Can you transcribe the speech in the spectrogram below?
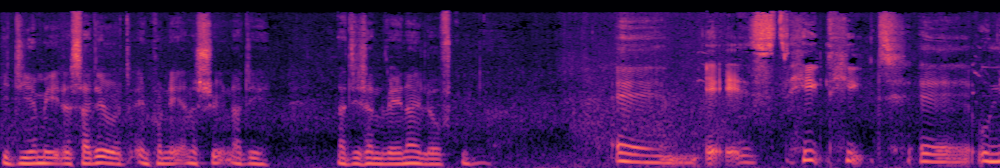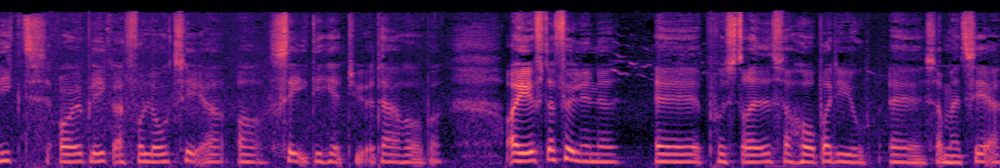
i diameter, så er det jo et imponerende syn, når de, når de sådan vender i luften. øh, et helt, helt øh, unikt øjeblik at få lov til at, at se de her dyr, der hopper. Og efterfølgende øh, på strædet, så hopper de jo, øh, som man ser,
